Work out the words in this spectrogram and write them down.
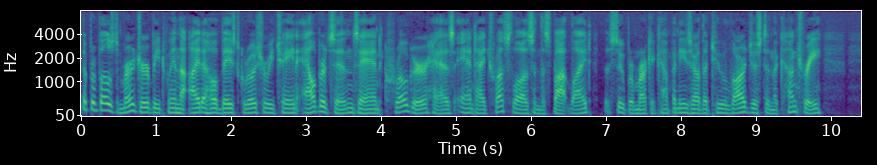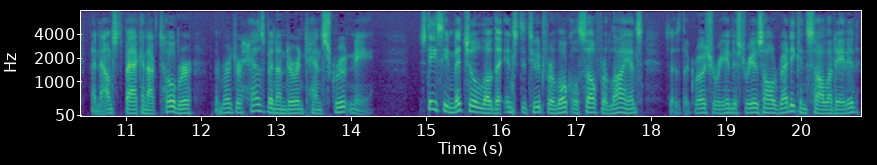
The proposed merger between the Idaho based grocery chain Albertsons and Kroger has antitrust laws in the spotlight. The supermarket companies are the two largest in the country. Announced back in October, the merger has been under intense scrutiny. Stacy Mitchell of the Institute for Local Self Reliance says the grocery industry is already consolidated,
